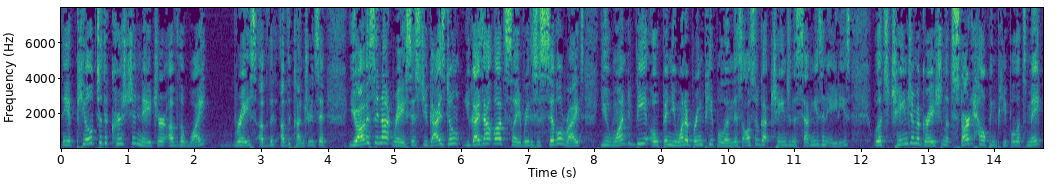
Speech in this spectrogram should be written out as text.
They appealed to the Christian nature of the white race of the of the country and said, "You're obviously not racist. You guys don't. You guys outlawed slavery. This is civil rights. You want to be open. You want to bring people in. This also got changed in the 70s and 80s. Let's change immigration. Let's start helping people. Let's make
